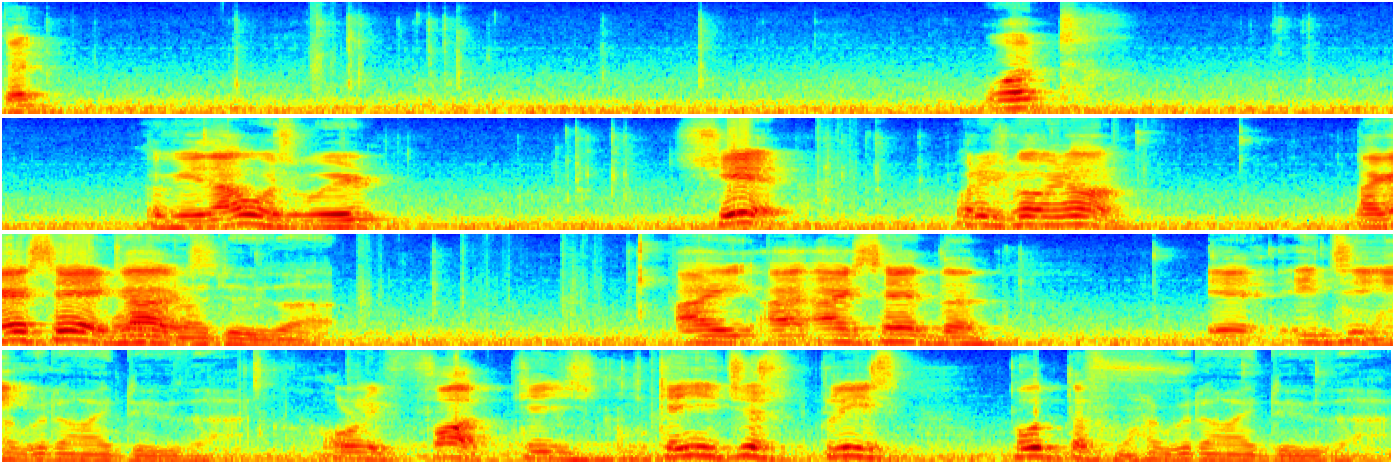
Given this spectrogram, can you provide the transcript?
That? What? Okay, that was weird. Shit! What is going on? Like I said, guys. Why would I do that? I, I, I said that it, it's... Why would I do that? Holy fuck. Can you, can you just please put the... Why would I do that?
